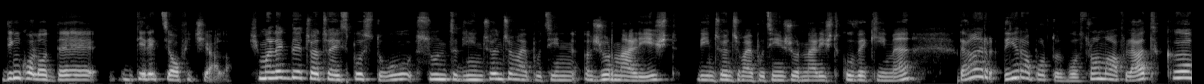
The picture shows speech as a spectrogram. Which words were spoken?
dincolo de direcția oficială. Și mă leg de ceea ce ai spus tu, sunt din ce în ce mai puțin jurnaliști, din ce în ce mai puțin jurnaliști cu vechime, dar din raportul vostru am aflat că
